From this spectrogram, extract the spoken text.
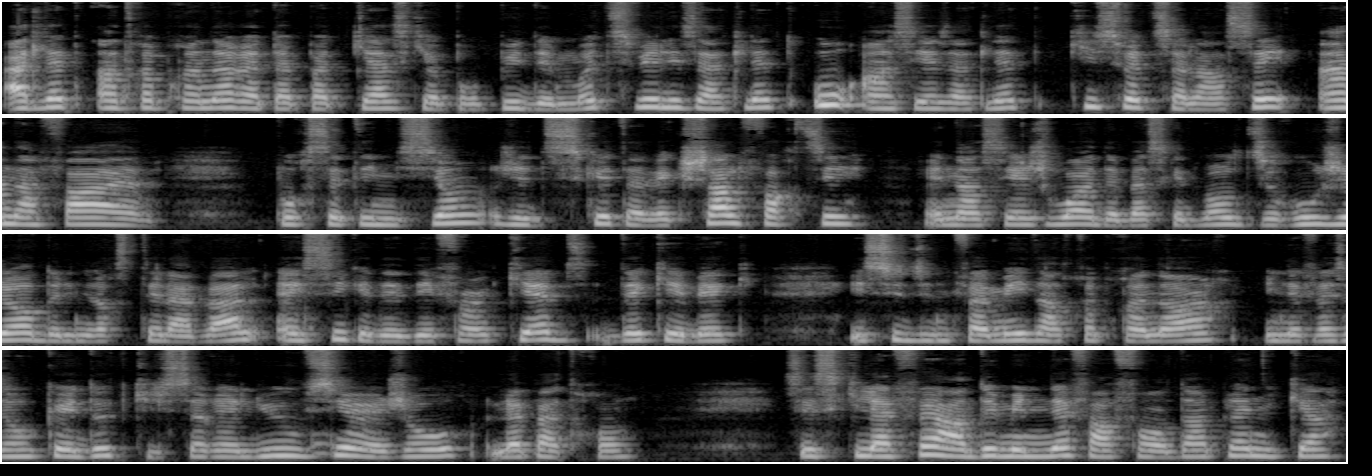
Athlète Entrepreneur est un podcast qui a pour but de motiver les athlètes ou anciens athlètes qui souhaitent se lancer en affaires. Pour cette émission, je discute avec Charles Fortier, un ancien joueur de basketball du Rouge de l'Université Laval, ainsi que des défunts Kebs de Québec. Issu d'une famille d'entrepreneurs, il ne faisait aucun doute qu'il serait lui aussi un jour le patron. C'est ce qu'il a fait en 2009 en fondant Planica,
